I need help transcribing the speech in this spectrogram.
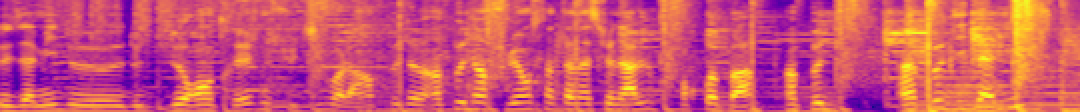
les amis, de, de, rentrée. Je me suis dit, voilà, un peu d'influence internationale, pourquoi pas, un peu, un peu d'Italie.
